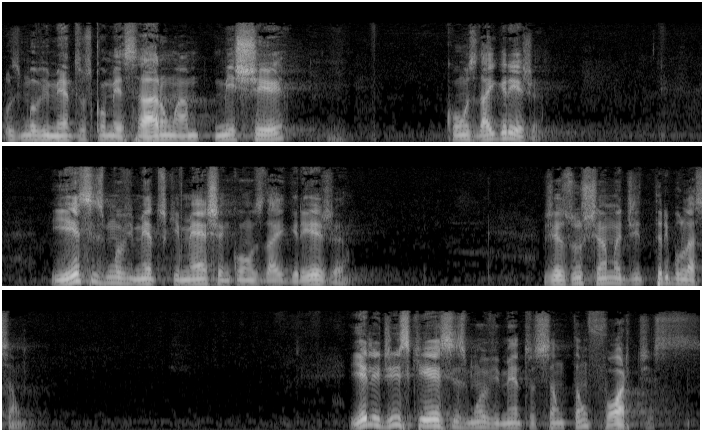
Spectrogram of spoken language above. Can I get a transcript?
os movimentos começaram a mexer com os da igreja. E esses movimentos que mexem com os da igreja, Jesus chama de tribulação. E ele diz que esses movimentos são tão fortes,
